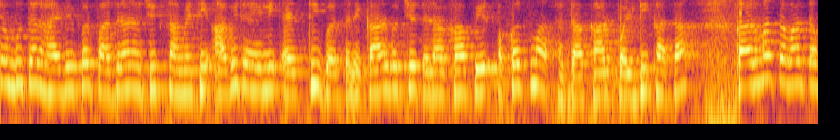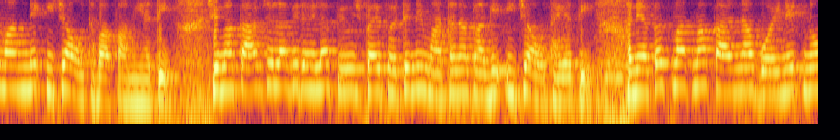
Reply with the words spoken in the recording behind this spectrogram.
જંબુસર હાઈવે પર પાદરા નજીક સામેથી આવી રહેલી એસટી બસ અને કાર વચ્ચે ધડાકાભેર અકસ્માત થતા કાર પલટી ખાતા કારમાં સવાર તમામને ઈજાઓ થવા પામી હતી, જેમાં કાર ચલાવી રહેલા પિયુષભાઈ ભટ્ટને માથાના ભાગે ઈજાઓ થઈ હતી અને અકસ્માતમાં કારના બોયનેટનો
